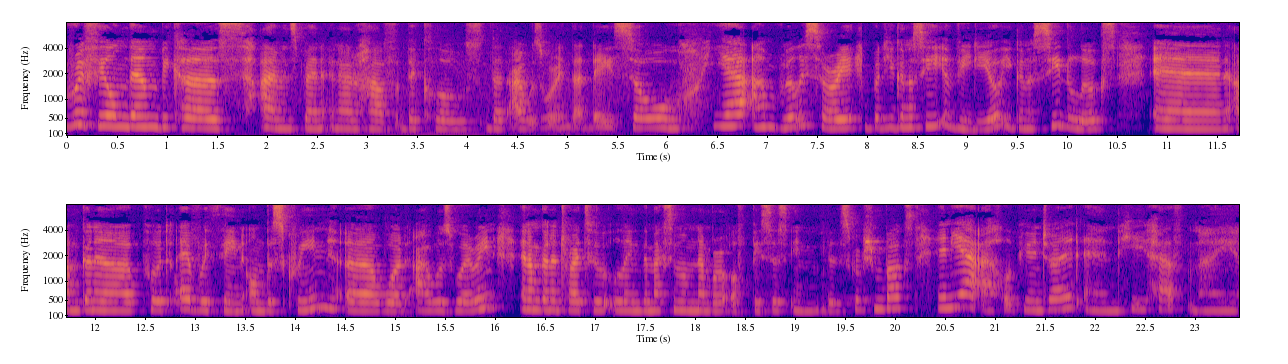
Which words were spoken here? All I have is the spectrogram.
refilm them because I'm in Spain and I don't have the clothes that I was wearing that day. So yeah I'm really sorry but you're gonna see a video you're gonna see the looks and I'm gonna put everything on the screen uh, what I was wearing and I'm gonna try to link the maximum number of pieces in the description box. And yeah I hope you enjoyed and here you have my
